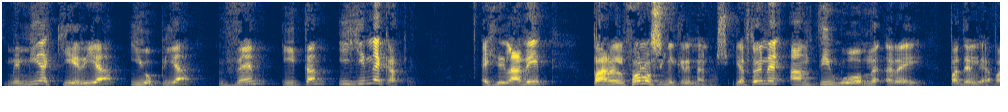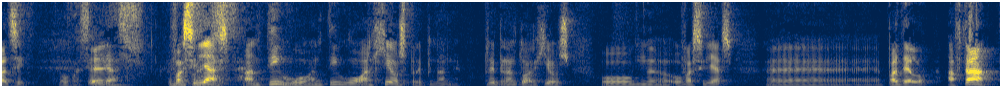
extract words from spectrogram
με μια κυρία η οποία δεν ήταν η γυναίκα του. Έχει δηλαδή παρελθόν ο συγκεκριμένος. Γι' αυτό είναι Αντίγουο Ρέι, Παντελή Απατζή. Ο Βασιλιάς. Ο Βασιλιάς. Αντίγουο, αντίγουο, αρχαίος πρέπει να είναι. Πρέπει να είναι το αρχαίος ο, ο Βασιλιάς. Ε, Παντέλο. Αυτά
